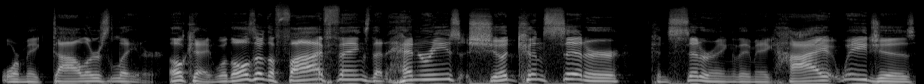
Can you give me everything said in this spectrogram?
Or make dollars later. Okay, well, those are the five things that Henrys should consider considering they make high wages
